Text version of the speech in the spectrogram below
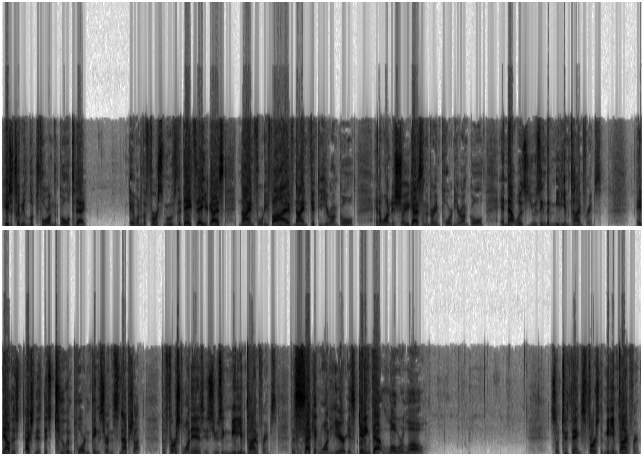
here's a trade we looked for on the gold today. Okay, one of the first moves of the day today, you guys, 945, 950 here on gold. And I wanted to show you guys something very important here on gold, and that was using the medium time frames. Okay, now there's actually there's, there's two important things here in the snapshot. The first one is is using medium time frames. The second one here is getting that lower low. So two things. First, the medium time frame.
